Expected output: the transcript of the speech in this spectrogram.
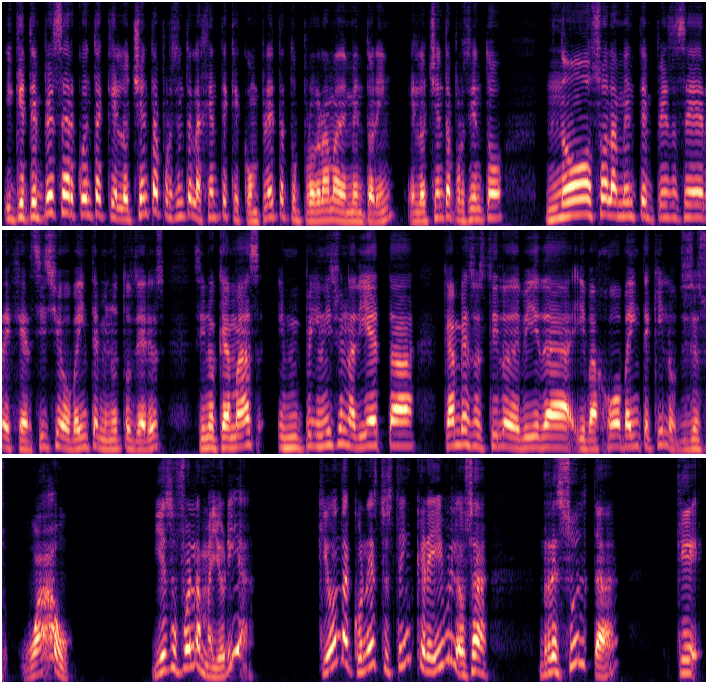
Y que te empiezas a dar cuenta que el 80% de la gente que completa tu programa de mentoring, el 80% no solamente empieza a hacer ejercicio 20 minutos diarios, sino que además inicia una dieta, cambia su estilo de vida y bajó 20 kilos. Dices, wow. Y eso fue la mayoría. ¿Qué onda con esto? Está increíble. O sea, resulta que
